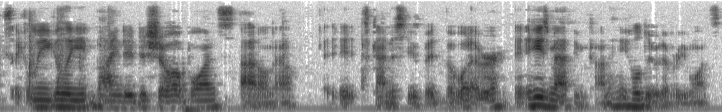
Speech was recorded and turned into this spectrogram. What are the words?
He's like legally binded to show up once. I don't know. It's kind of stupid, but whatever. He's Matthew McConaughey. He'll do whatever he wants.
